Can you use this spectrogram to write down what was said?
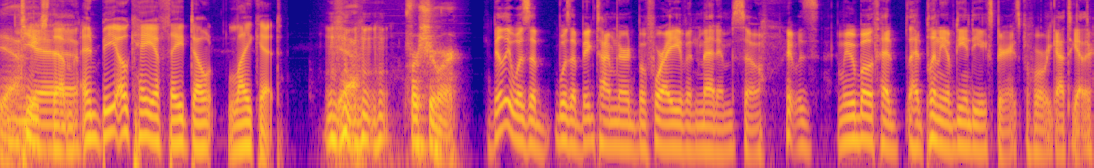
Yeah. teach Yeah. them, and be okay if they don't like it. Yeah. For sure. Billy was a was a big time nerd before I even met him, so it was I mean we both had had plenty of D&D experience before we got together.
